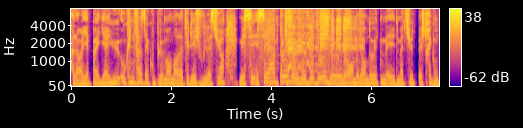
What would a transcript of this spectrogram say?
alors il y a pas il y a eu aucune phase d'accouplement dans l'atelier je vous l'assure mais c'est c'est un peu le, bébé de Laurent Bellando et de, et de Mathieu de Pêche Trégon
